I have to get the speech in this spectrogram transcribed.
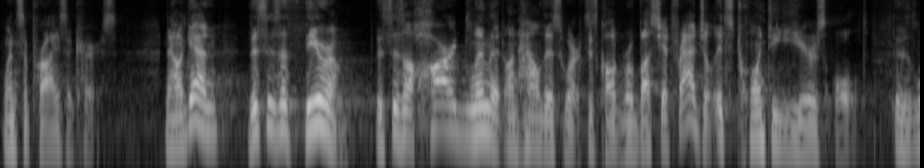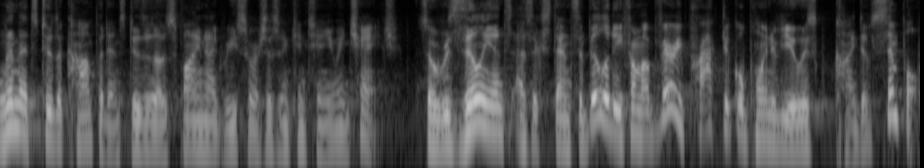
when surprise occurs. Now, again, this is a theorem. This is a hard limit on how this works. It's called robust yet fragile. It's 20 years old. There's limits to the competence due to those finite resources and continuing change. So resilience as extensibility from a very practical point of view is kind of simple.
